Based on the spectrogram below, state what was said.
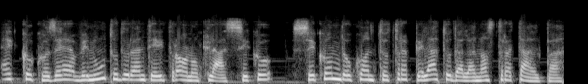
Ecco cos'è avvenuto durante il trono classico, secondo quanto trappelato dalla nostra talpa.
